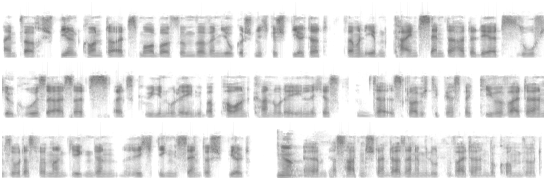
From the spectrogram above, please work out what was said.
einfach spielen konnte als Smallball Fünfer, wenn Jokic nicht gespielt hat, weil man eben kein Center hatte, der jetzt so viel größer ist als, als Green oder ihn überpowern kann oder ähnliches. Da ist, glaube ich, die Perspektive weiterhin so, dass wenn man gegen den richtigen Center spielt, ja. ähm, dass Hartenstein da seine Minuten weiterhin bekommen wird.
